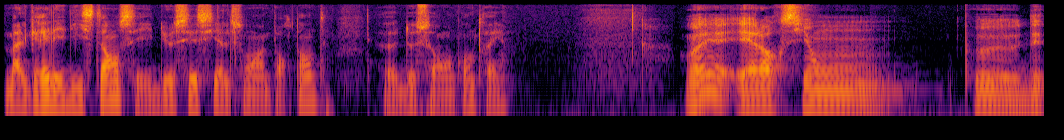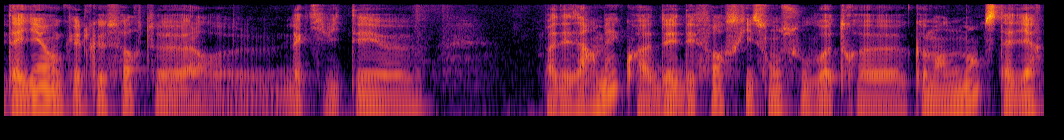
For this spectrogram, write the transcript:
malgré les distances, et Dieu sait si elles sont importantes, euh, de se rencontrer. Ouais, et alors si on peut détailler en quelque sorte euh, alors l'activité bah, des armées, quoi, des, des, forces qui sont sous votre commandement, c'est-à-dire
